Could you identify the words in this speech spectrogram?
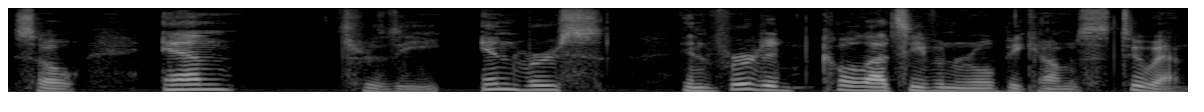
So n through the inverse inverted Collatz even rule becomes 2n.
